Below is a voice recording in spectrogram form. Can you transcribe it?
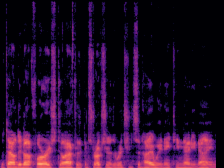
The town did not flourish until after the construction of the Richardson Highway in 1899,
